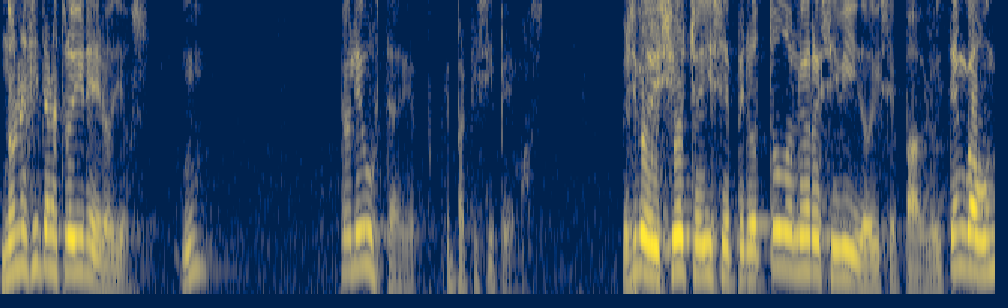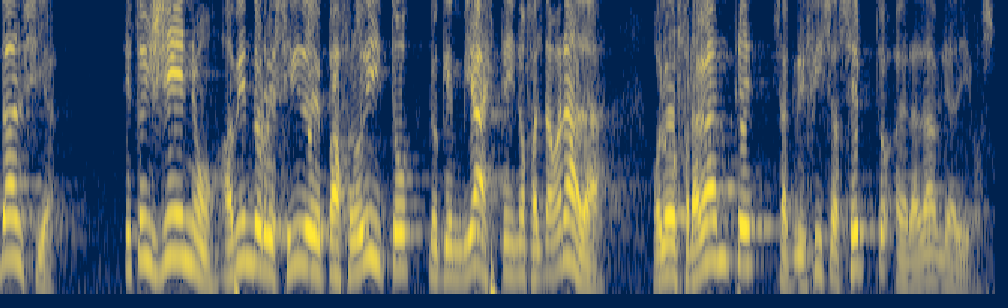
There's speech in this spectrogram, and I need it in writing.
No necesita nuestro dinero Dios, pero le gusta que, que participemos. Versículo 18 dice, pero todo lo he recibido, dice Pablo, y tengo abundancia Estoy lleno, habiendo recibido de Epafrodito lo que enviaste y no faltaba nada. Olor fragante, sacrificio acepto, agradable a Dios.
